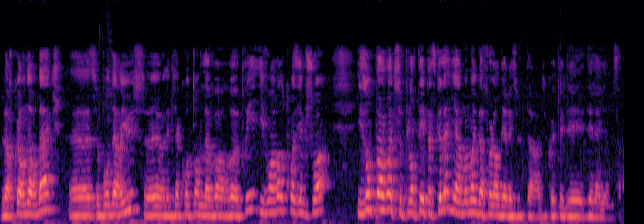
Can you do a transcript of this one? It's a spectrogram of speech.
leur cornerback, euh, ce bon Darius. on est bien content de l'avoir pris. Ils vont avoir le troisième choix. Ils n'ont pas le droit de se planter parce que là, il y a un moment, il va falloir des résultats hein, du côté des, Lions. Hein.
